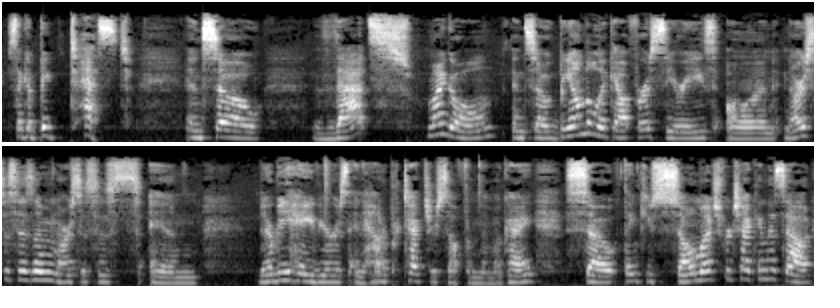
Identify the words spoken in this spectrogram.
It's like a big test. And so that's my goal. And so be on the lookout for a series on narcissism, narcissists, and their behaviors and how to protect yourself from them, okay? So thank you so much for checking this out.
